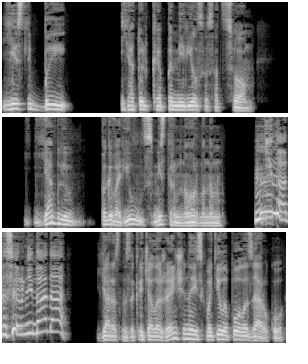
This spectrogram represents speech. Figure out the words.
Если бы я только помирился с отцом. Я бы поговорил с мистером Норманом». «Не надо, сэр, не надо!» Яростно закричала женщина и схватила Пола за руку.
